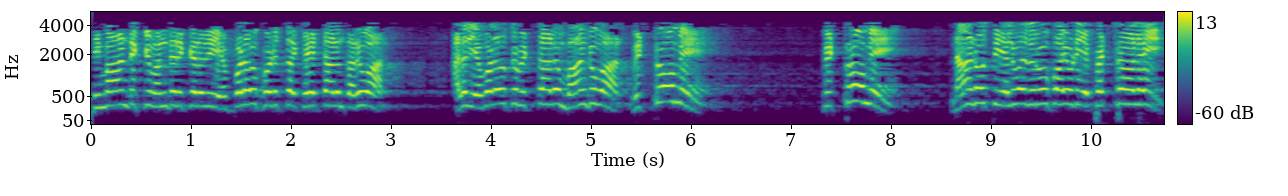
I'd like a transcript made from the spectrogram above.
டிமாண்டுக்கு வந்திருக்கிறது எவ்வளவு கொடுத்த கேட்டாலும் தருவார். அல்லது எவ்வளவுக்கு விட்டாலும் வாங்குவார். விற்றோமே. விற்றோமே. நானூத்தி எழுபது ரூபாயுடைய பெட்ரோலை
